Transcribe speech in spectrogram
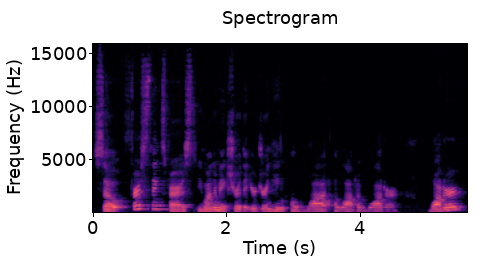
So, first things first, you want to make sure that you're drinking a lot, a lot of water. Water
